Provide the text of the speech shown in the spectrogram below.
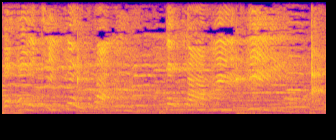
皇后今朝发怒闹大雷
